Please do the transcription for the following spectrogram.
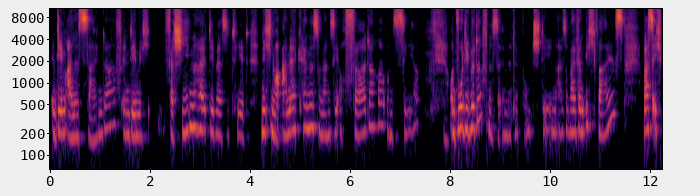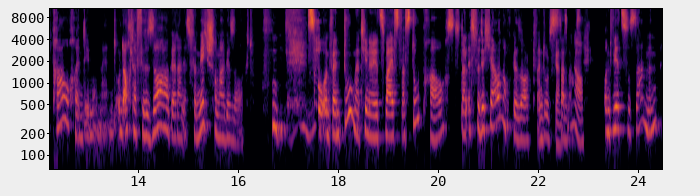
in dem alles sein darf, in dem ich Verschiedenheit, Diversität nicht nur anerkenne, sondern sie auch fördere und sehe. Und wo die Bedürfnisse im Mittelpunkt stehen. Also, weil wenn ich weiß, was ich brauche in dem Moment und auch dafür sorge, dann ist für mich schon mal gesorgt. So, und wenn du, Martina, jetzt weißt, was du brauchst, dann ist für dich ja auch noch gesorgt, wenn du das Ganz dann machst. Genau. Und wir zusammen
